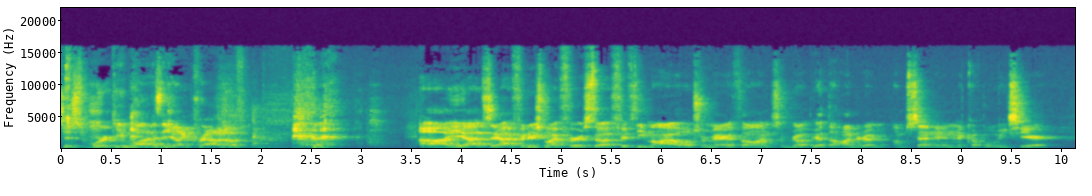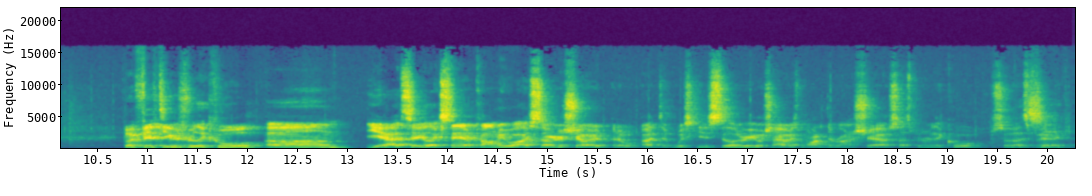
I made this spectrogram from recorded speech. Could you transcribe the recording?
just working wise that you're like proud of? Uh, yeah, I'd say I finished my first uh, 50 mile ultra marathon. So I've got, got the 100 I'm, I'm sending in a couple weeks here. But 50 was really cool. Um, yeah, I'd say like stand up comedy wise, started a show at a, at a whiskey distillery, which I always wanted to run a show. So that's been really cool. So that's been, sick.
